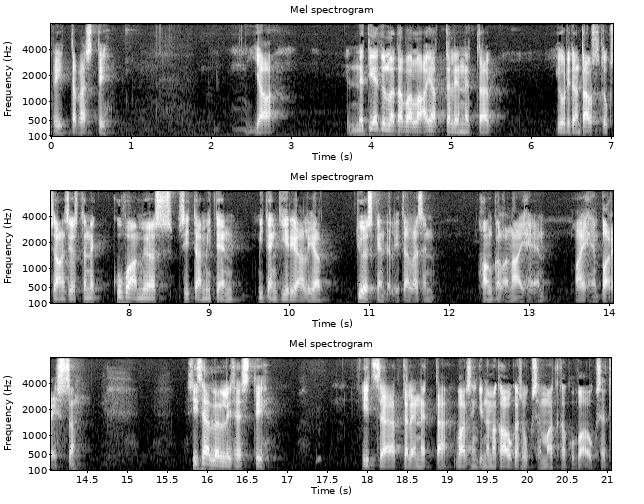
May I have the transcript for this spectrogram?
riittävästi. Ja ne tietyllä tavalla ajattelen, että juuri tämän taustatuksen ansiosta ne kuvaa myös sitä, miten, miten kirjailija työskenteli tällaisen hankalan aiheen, aiheen parissa. Sisällöllisesti itse ajattelen, että varsinkin nämä kaukasuksen matkakuvaukset,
